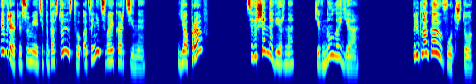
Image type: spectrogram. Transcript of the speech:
и вряд ли сумеете по достоинству оценить свои картины. Я прав? Совершенно верно, кивнула я. Предлагаю вот что.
